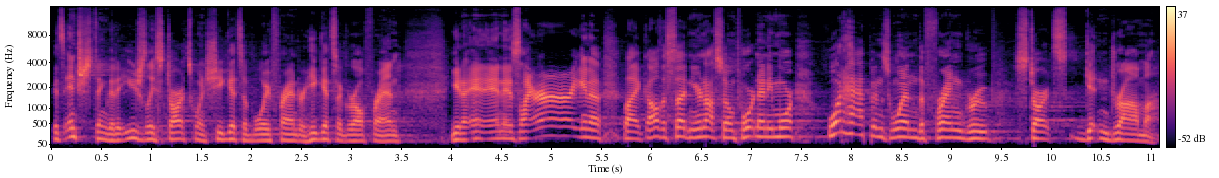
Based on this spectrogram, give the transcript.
It's interesting that it usually starts when she gets a boyfriend or he gets a girlfriend, you know, and, and it's like, you know, like all of a sudden you're not so important anymore. What happens when the friend group starts getting drama?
